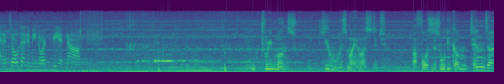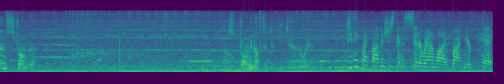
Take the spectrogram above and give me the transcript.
and its old enemy, North Vietnam. In three months, with you as my hostage, our forces will become ten times stronger. Strong enough to defeat Hanoi. Do you think my father's just gonna sit around while I rot in your pit?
